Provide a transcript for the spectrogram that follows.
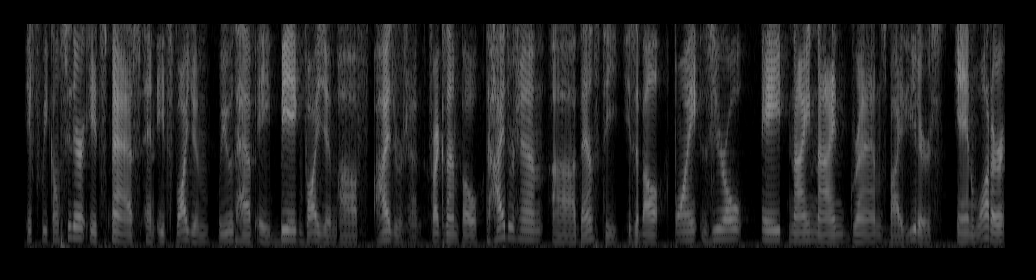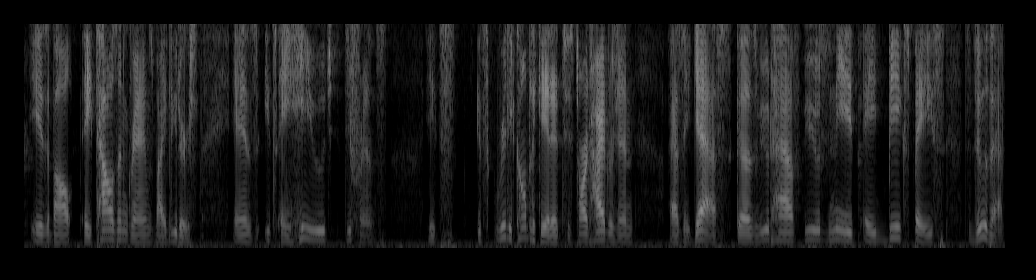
if we consider its mass and its volume, we would have a big volume of hydrogen. For example, the hydrogen uh, density is about 0.0899 grams by liters, and water is about 1000 grams by liters. And it's a huge difference. It's it's really complicated to start hydrogen as a gas because we would have we would need a big space to do that.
